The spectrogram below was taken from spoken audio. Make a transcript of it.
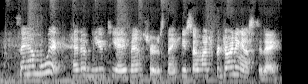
Sam Wick, head of UTA Ventures. Thank you so much for joining us today.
